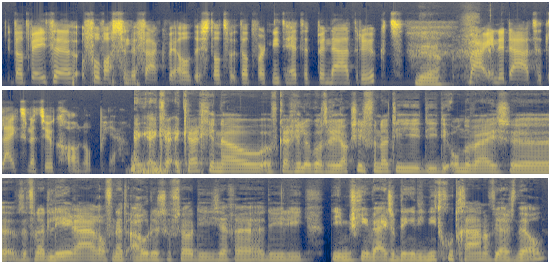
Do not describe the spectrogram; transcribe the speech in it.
dat weten volwassenen vaak wel. Dus dat, dat wordt niet het, het benadrukt. Ja. Maar inderdaad, het lijkt er natuurlijk gewoon op. Ja. En, en krijg je nou, of krijgen jullie ook wat reacties vanuit die, die, die onderwijs, uh, vanuit leraren of vanuit ouders of zo, die zeggen, die, die, die misschien wijzen op dingen die niet goed gaan of juist wel?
